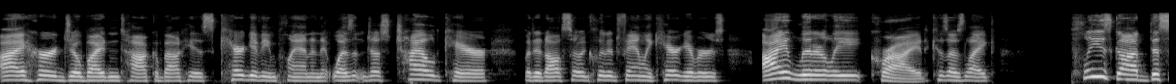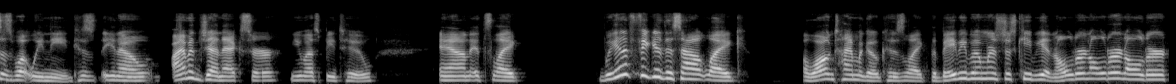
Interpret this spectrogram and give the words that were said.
I heard Joe Biden talk about his caregiving plan and it wasn't just child care, but it also included family caregivers, I literally cried because I was like, please God, this is what we need. Because you know, I'm a Gen Xer, you must be too. And it's like, we gotta figure this out like a long time ago because like the baby boomers just keep getting older and older and older.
